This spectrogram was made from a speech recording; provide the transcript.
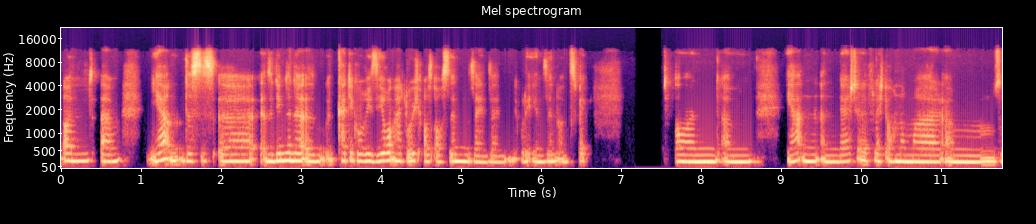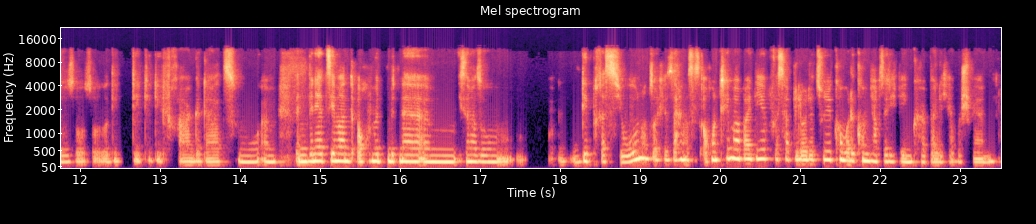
Und ähm, ja, das ist, äh, also in dem Sinne, äh, Kategorisierung hat durchaus auch Sinn, sein, sein oder ihren Sinn und Zweck. Und ähm, ja, an, an, der Stelle vielleicht auch nochmal ähm, so, so, so die, die, die Frage dazu, ähm, wenn, wenn jetzt jemand auch mit, mit einer, ähm, ich sag mal so, Depression und solche Sachen? Ist das auch ein Thema bei dir, weshalb die Leute zu dir kommen oder kommen die hauptsächlich wegen körperlicher Beschwerden?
